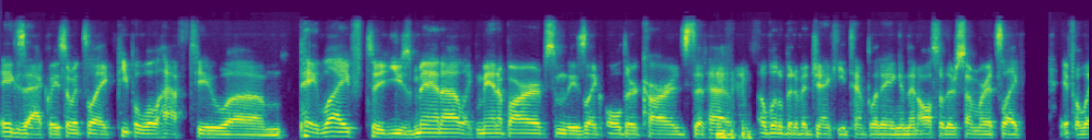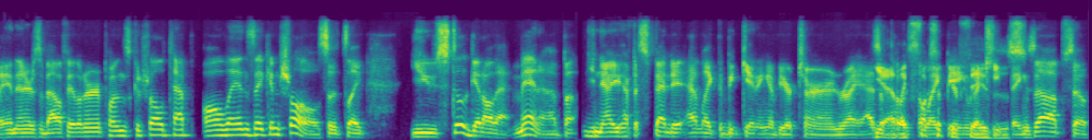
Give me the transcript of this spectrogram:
Exactly. So it's like people will have to um, pay life to use mana, like Manabarbs, some of these like older cards that have a little bit of a janky templating. And then also there's somewhere it's like if a land enters the battlefield under an opponent's control, tap all lands they control. So it's like you still get all that mana, but you now you have to spend it at like the beginning of your turn, right? As Yeah, like, opposed to like being able to keep things up. So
